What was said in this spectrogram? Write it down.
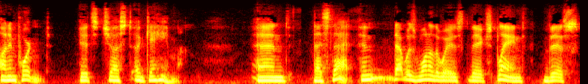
unimportant. It's just a game. And that's that. And that was one of the ways they explained this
